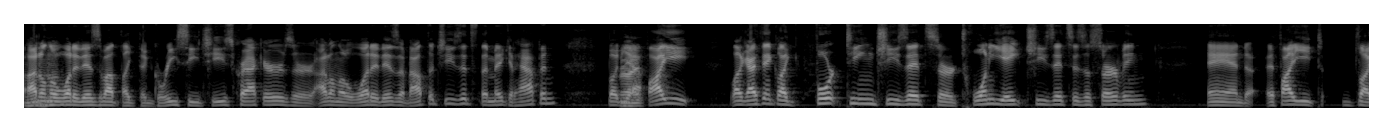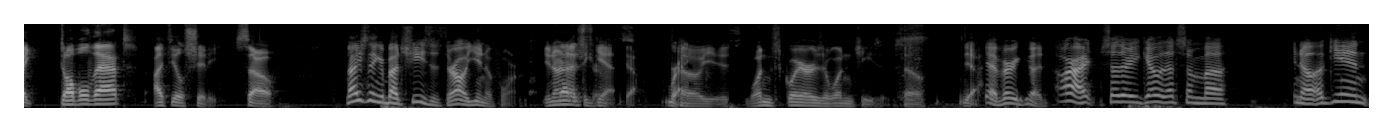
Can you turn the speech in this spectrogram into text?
I don't know what it is about like the greasy cheese crackers, or I don't know what it is about the Cheez-Its that make it happen. But yeah, if I eat like I think like 14 Cheez-Its or 28 Cheez-Its is a serving, and if I eat like double that, I feel shitty. So Nice thing about cheeses, they're all uniform. You don't that have to true. guess. Yeah, right. So you, it's one square is a one cheese. So yeah, yeah, very good. All right, so there you go. That's some. uh You know, again,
